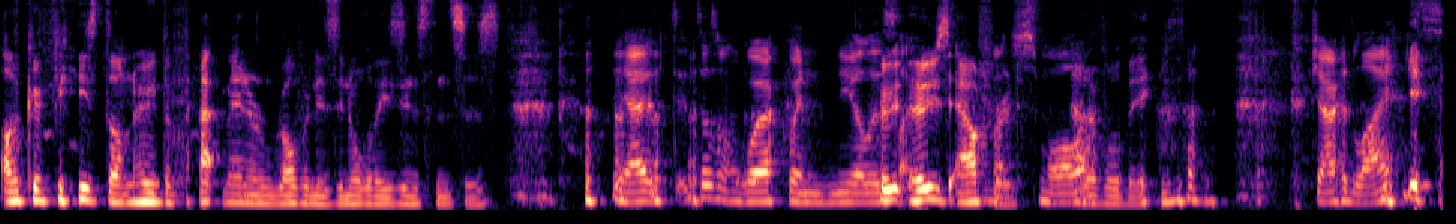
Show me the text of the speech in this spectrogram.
I'm confused on who the Batman and Robin is in all these instances. yeah, it, it doesn't work when Neale is Who, like who's Alfred smaller. out of all these? Jarryd Lyons.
